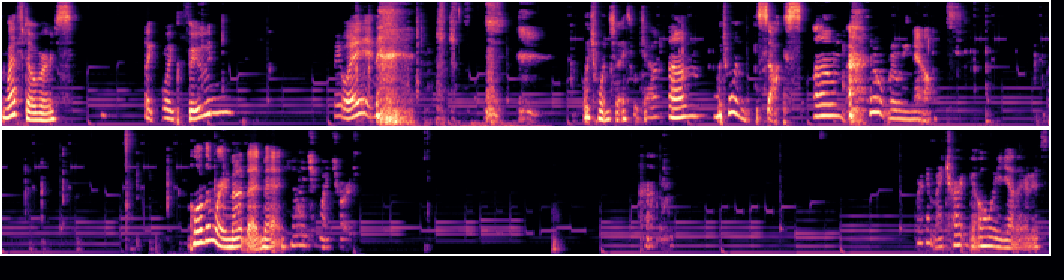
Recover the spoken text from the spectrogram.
Leftovers. Like, like food? Wait, what? which one should I switch out? Um, which one sucks? Um, I don't really know. All of them are not that bad. Let me check my chart. Um, where did my chart go? Oh wait, yeah, there it is.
